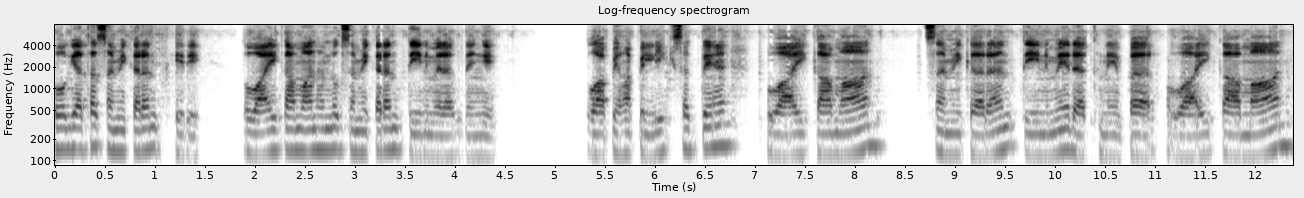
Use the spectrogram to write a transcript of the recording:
हो गया था समीकरण थ्री। तो वाई का मान हम लोग समीकरण तीन में रख देंगे। तो आप यहाँ पे लिख सकते हैं वाई का मान समीकरण तीन में रखने पर वाई का मान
